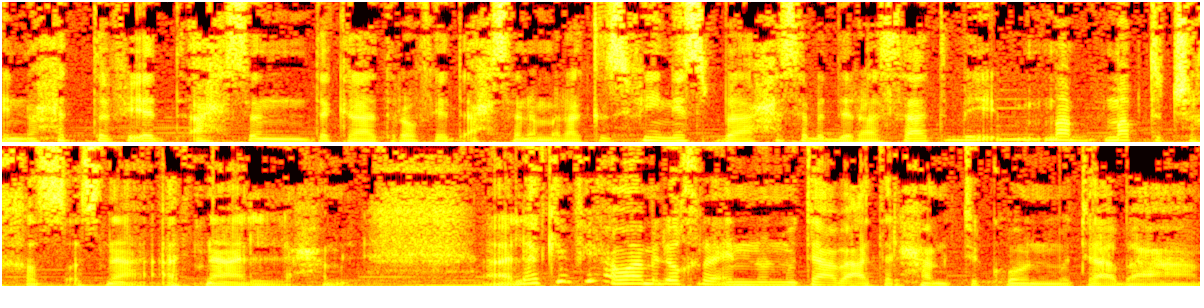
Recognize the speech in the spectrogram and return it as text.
أنه حتى في يد أحسن دكاترة وفي يد أحسن المراكز في نسبة حسب الدراسات ما ما بتتشخص أثناء أثناء الحمل. آه لكن في عوامل أخرى أنه متابعة الحمل تكون متابعة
